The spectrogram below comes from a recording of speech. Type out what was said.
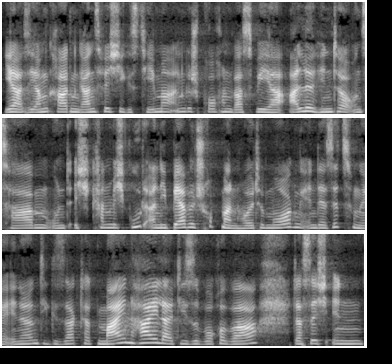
ja, Sie haben gerade ein ganz wichtiges Thema angesprochen, was wir ja alle hinter uns haben. Und ich kann mich gut an die Bärbel Schroppmann heute Morgen in der Sitzung erinnern, die gesagt hat, mein Highlight diese Woche war, dass ich in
